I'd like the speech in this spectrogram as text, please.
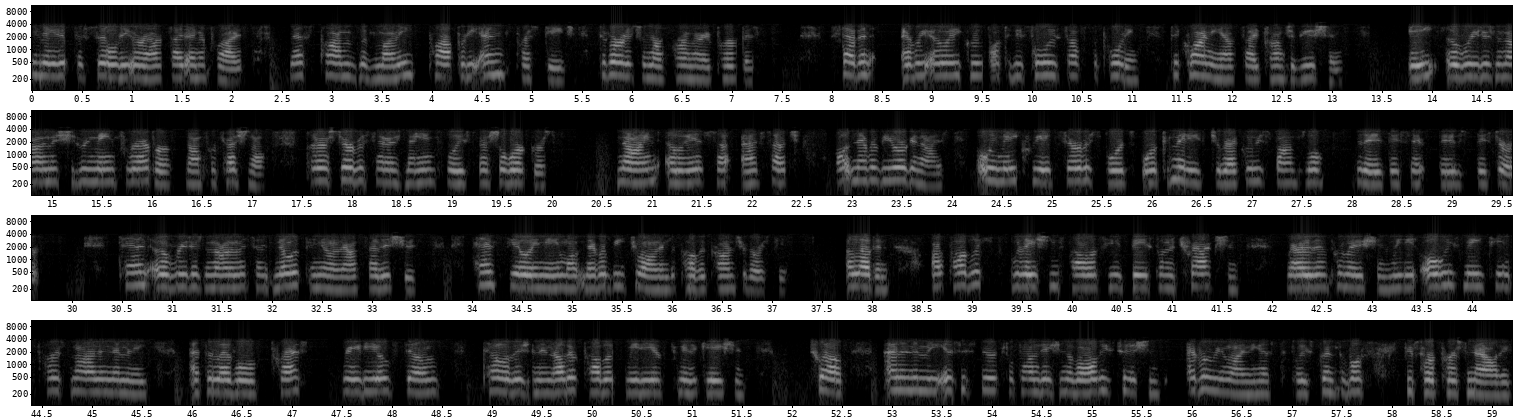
related facility or outside enterprise, lest problems of money, property, and prestige divert us from our primary purpose. Seven, every OA group ought to be fully self supporting, declining outside contributions. Eight, Overeaters Anonymous should remain forever non professional. but our service centers may employ special workers. 9. OA as such ought never be organized, but we may create service boards or committees directly responsible to those they serve. 10. Overeaters Anonymous has no opinion on outside issues. Hence, the OA name will never be drawn into public controversy. 11. Our public relations policy is based on attraction rather than promotion. We need always maintain personal anonymity at the level of press, radio, films, television, and other public media of communication. 12. Anonymity is the spiritual foundation of all these traditions, ever reminding us to place principles before personalities.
